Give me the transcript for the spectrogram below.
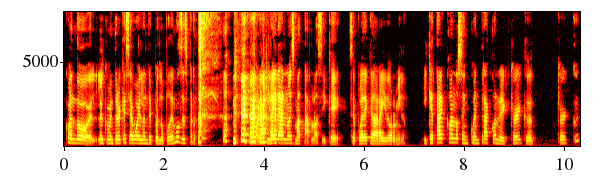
cuando el, comentario que hacía Wayland de pues lo podemos despertar. pero bueno, aquí la idea no es matarlo, así que se puede quedar ahí dormido. ¿Y qué tal cuando se encuentra con el Kirkwood? ¿Kirkwood?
